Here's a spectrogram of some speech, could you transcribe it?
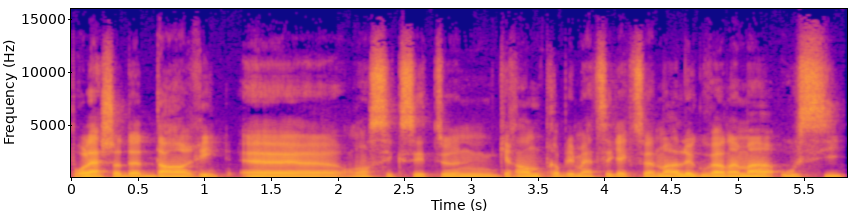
pour l'achat de denrées. Euh, on sait que c'est une grande problématique actuellement. Le gouvernement aussi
